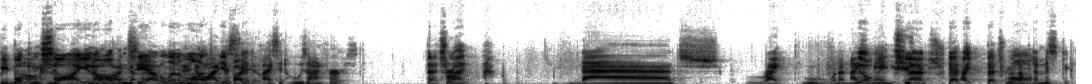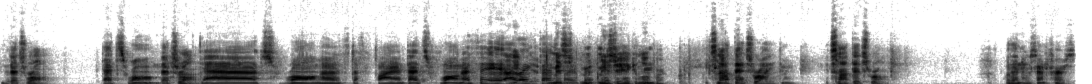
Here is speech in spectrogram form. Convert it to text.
be booking No, Sly, you know, no, up in no, Seattle in a no, month. No, I if just I... said, I said, who's on first? That's right. That's right. Ooh, what a nice no, name. excuse That's me. That's, right. that's wrong. Optimistic. That's wrong. That's wrong. That's wrong. That's wrong. Huh? It's defiant. That's wrong. That's, I like that. Miss, right. Mr. Hickenlooper, it's not that's right. It's not that's wrong. Well, then who's on first?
